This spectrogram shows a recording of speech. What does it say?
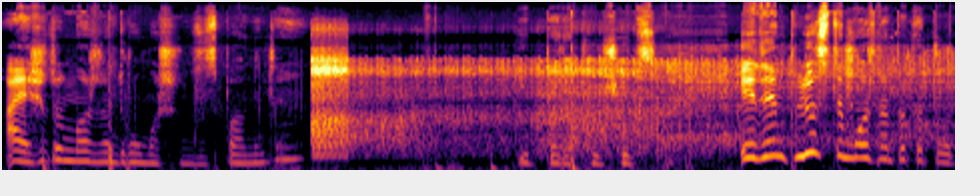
А, і ще тут можна другу машину заспавнити. І переключитися. І один плюс ти можна наприклад тут.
